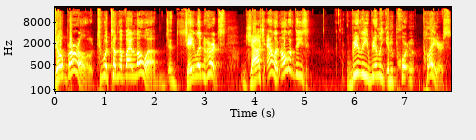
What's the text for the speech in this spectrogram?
Joe Burrow, Tua Tagovailoa, Jalen Hurts, Josh Allen, all of these really, really important players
